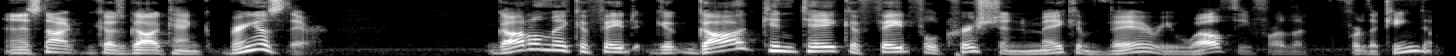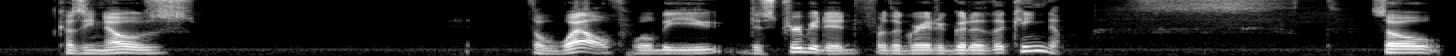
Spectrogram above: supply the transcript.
And it's not because God can't bring us there. God will make a fate. God can take a faithful Christian and make him very wealthy for the for the kingdom because He knows the wealth will be distributed for the greater good of the kingdom. So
